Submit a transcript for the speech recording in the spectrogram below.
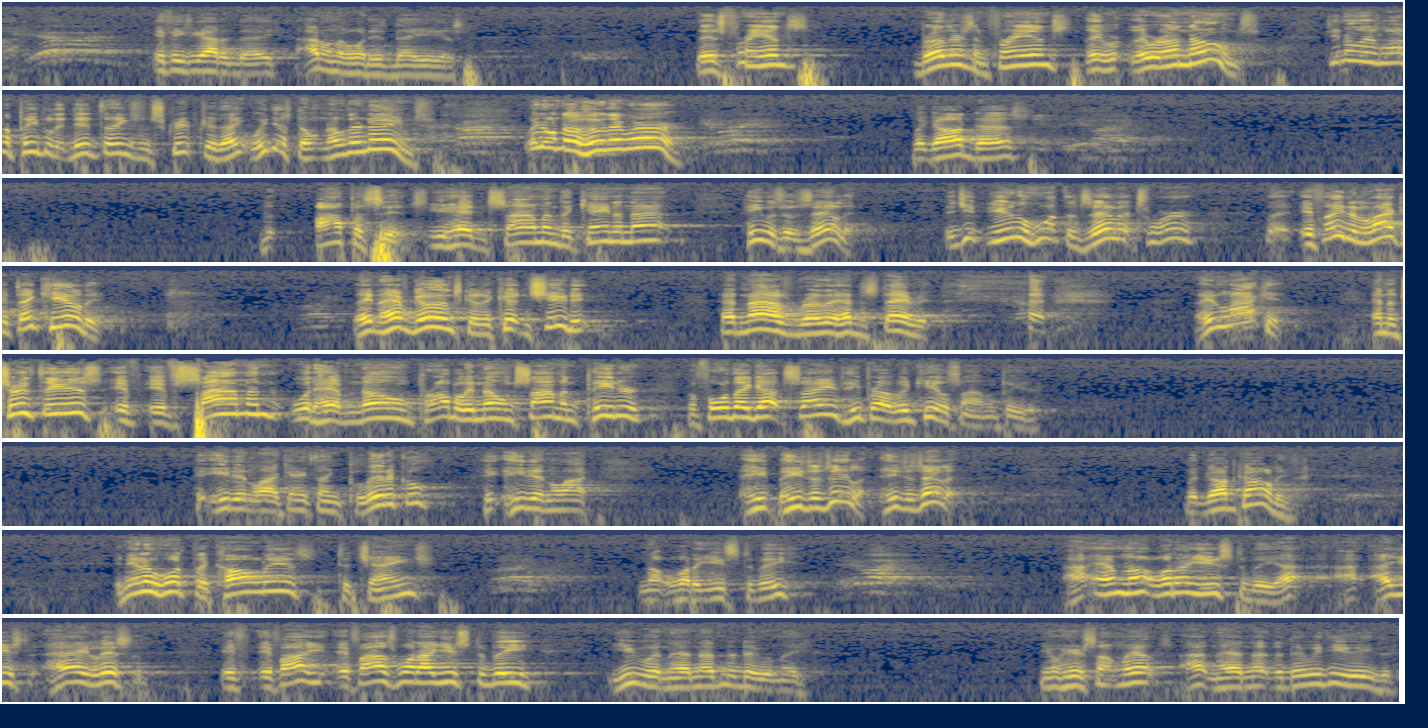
If he's got a day. I don't know what his day is. There's friends, brothers and friends, they were, they were unknowns. Do you know there's a lot of people that did things in Scripture, they, we just don't know their names. We don't know who they were. But God does. The opposites. You had Simon the Canaanite, he was a zealot. Did you, you know what the zealots were? If they didn't like it, they killed it. They didn't have guns because they couldn't shoot it. Had knives, brother, they had to stab it. they didn't like it. And the truth is, if, if Simon would have known, probably known Simon Peter before they got saved, he probably would kill Simon Peter. He, didn't like anything political. He, he didn't like, he, he's a zealot. He's a zealot. But God called him. And you know what the call is? To change. Not what I used to be. I am not what I used to be. I, I, I used to, hey, listen, if, if, I, if I was what I used to be, you wouldn't have nothing to do with me. You want hear something else? I hadn't had nothing to do with you either.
